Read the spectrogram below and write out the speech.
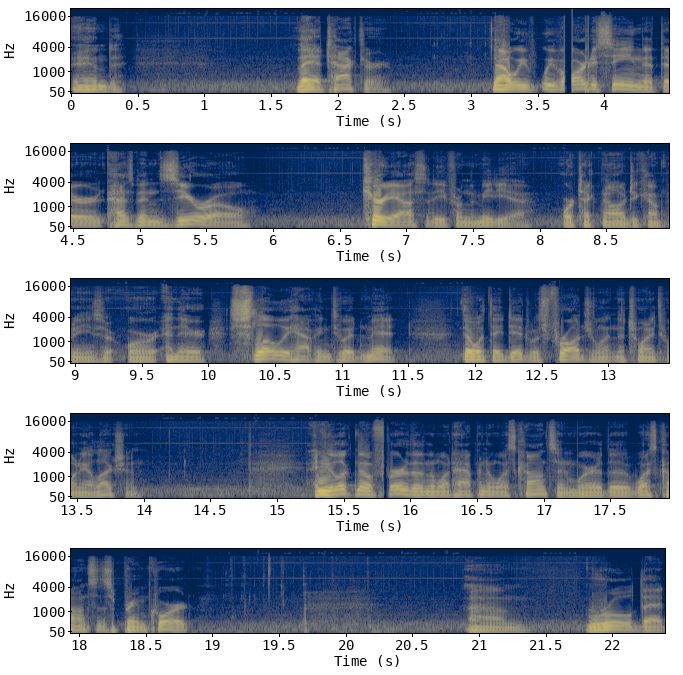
And they attacked her. Now we've we've already seen that there has been zero curiosity from the media or technology companies or, or and they're slowly having to admit that what they did was fraudulent in the 2020 election. And you look no further than what happened in Wisconsin, where the Wisconsin Supreme Court um, ruled that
